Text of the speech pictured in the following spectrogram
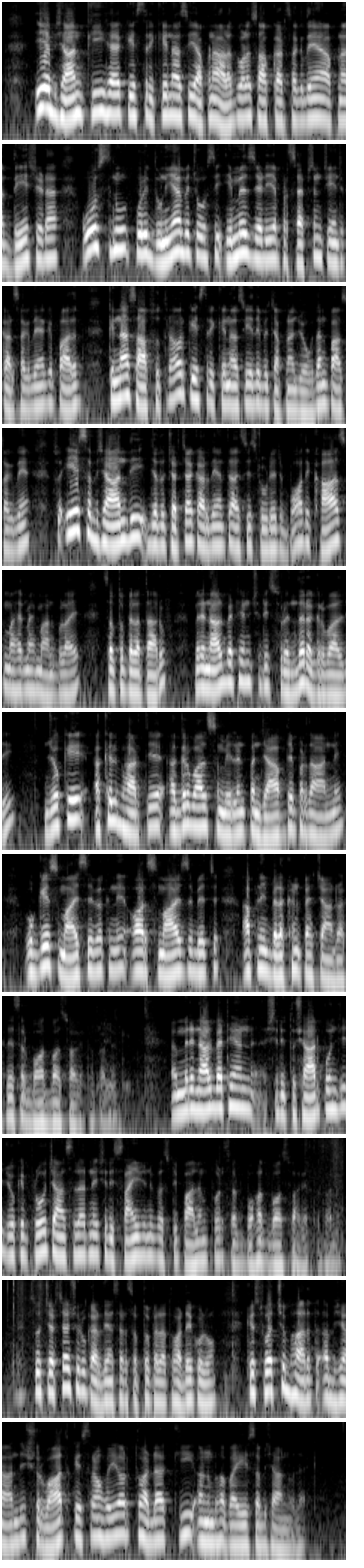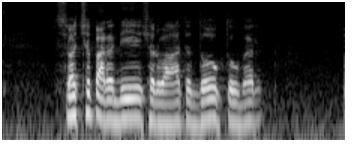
ਇਹ ਅਭਿਆਨ ਕੀ ਹੈ? ਕਿਸ ਤਰੀਕੇ ਨਾਲ ਅਸੀਂ ਆਪਣਾ ਆਲਾ ਦੁਆਲਾ ਸਾਫ਼ ਕਰ ਸਕਦੇ ਹਾਂ? ਆਪਣਾ ਦੇਸ਼ ਜਿਹੜਾ, ਉਸ ਨੂੰ ਪੂਰੀ ਦੁਨੀਆ ਵਿੱਚ ਉਸ ਦੀ ਇਮੇਜ ਜਿਹੜੀ ਹੈ ਪਰਸੈਪਸ਼ਨ ਚੇਂਜ ਕਰ ਸਕਦੇ ਹਾਂ ਕਿ ਭਾਰਤ ਕਿੰਨਾ ਸਾਫ਼ ਸੁਥਰਾ ਔਰ ਕਿਸ ਤਰੀਕੇ ਨਾਲ ਅਸੀਂ ਇਹਦੇ ਵਿੱਚ ਆਪਣਾ ਯੋਗਦਾਨ ਪਾ ਸਕਦੇ ਹਾਂ। ਸੋ ਇਸ ਅਭਿਆਨ ਦੀ ਜਦੋਂ ਚਰਚਾ ਕਰਦੇ ਹਾਂ ਤਾਂ ਅਸੀਂ ਸਟੂਡੀਓ 'ਚ ਬਹੁਤ ਹੀ ਖਾਸ ਮਾਹਿਰ ਮਹਿਮਾਨ ਬੁਲਾਏ। ਸਭ ਤੋਂ ਪਹਿਲਾਂ ਤਾਰੁਫ, ਮੇਰੇ ਨਾਲ ਬੈਠੇ ਹਨ ਸ਼੍ਰੀ ਸੁਰਿੰਦਰ ਅਗਰਵਾਲ ਜੀ। ਜੋ ਕਿ ਅਖਿਲ ਭਾਰਤੀ ਅਗਰਵਾਲ ਸੰਮੇਲਨ ਪੰਜਾਬ ਦੇ ਪ੍ਰਧਾਨ ਨੇ ਉੱਗੇ ਸਮਾਜ ਸੇਵਕ ਨੇ ਔਰ ਸਮਾਜ ਦੇ ਵਿੱਚ ਆਪਣੀ ਵਿਲੱਖਣ ਪਹਿਚਾਨ ਰੱਖਦੇ ਸਰ ਬਹੁਤ ਬਹੁਤ ਸਵਾਗਤ ਹੈ ਤੁਹਾਡਾ। ਮੇਰੇ ਨਾਲ ਬੈਠੇ ਹਨ ਸ਼੍ਰੀ ਤੁਸ਼ਾਰ ਪੁੰਜ ਜੀ ਜੋ ਕਿ ਪ੍ਰੋ ਚਾਂਸਲਰ ਨੇ ਸ਼੍ਰੀ ਸਾਈ ਯੂਨੀਵਰਸਿਟੀ ਪਾਲਮਪੁਰ। ਸਰ ਬਹੁਤ ਬਹੁਤ ਸਵਾਗਤ ਹੈ ਤੁਹਾਡਾ। ਸੋ ਚਰਚਾ ਸ਼ੁਰੂ ਕਰਦੇ ਹਾਂ ਸਰ ਸਭ ਤੋਂ ਪਹਿਲਾਂ ਤੁਹਾਡੇ ਕੋਲੋਂ ਕਿ ਸਵੱਛ ਭਾਰਤ ਅਭਿਆਨ ਦੀ ਸ਼ੁਰੂਆਤ ਕਿਸ ਤਰ੍ਹਾਂ ਹੋਈ ਔਰ ਤੁਹਾਡਾ ਕੀ ਅਨੁਭਵ ਹੈ ਇਸ ਅਭਿਆਨ ਨੂੰ ਲੈ ਕੇ? ਸਵੱਛ ਭਾਰਤ ਦੀ ਸ਼ੁਰੂਆਤ 2 ਅਕਤੂਬਰ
